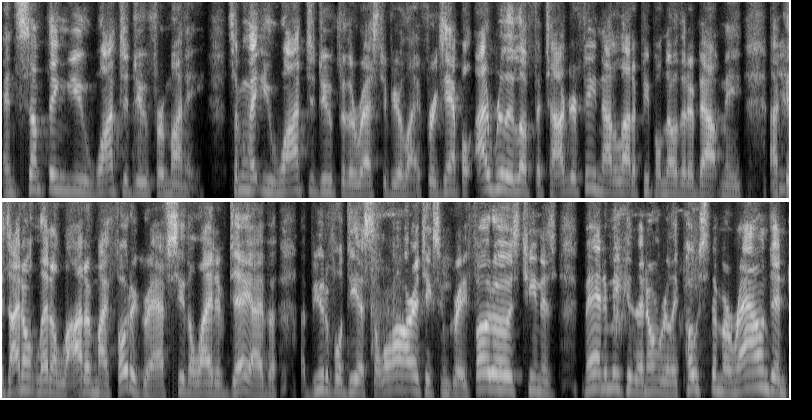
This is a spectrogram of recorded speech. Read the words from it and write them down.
and something you want to do for money, something that you want to do for the rest of your life. For example, I really love photography. Not a lot of people know that about me because uh, I don't let a lot of my photographs see the light of day. I have a, a beautiful DSLR. I take some great photos. Tina's mad at me because I don't really post them around. And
